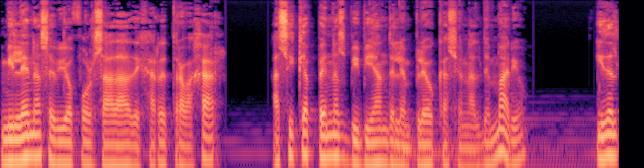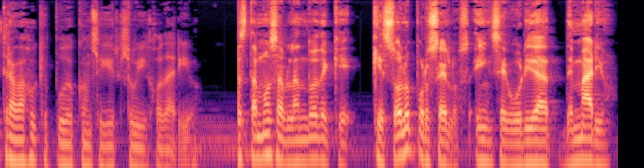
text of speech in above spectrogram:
Milena se vio forzada a dejar de trabajar, así que apenas vivían del empleo ocasional de Mario y del trabajo que pudo conseguir su hijo Darío. Estamos hablando de que, que solo por celos e inseguridad de Mario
